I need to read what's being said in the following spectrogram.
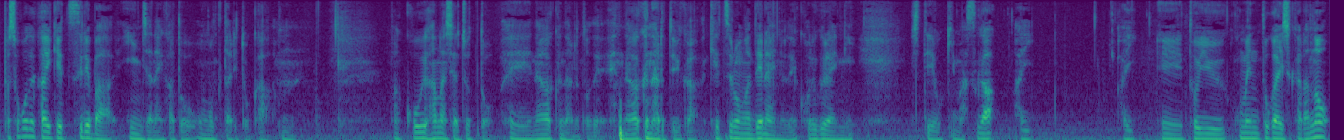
っぱそこで解決すればいいんじゃないかと思ったりとか、うん。まあ、こういう話はちょっと、えー、長くなるので 長くなるというか結論が出ないのでこれぐらいにしておきますがはい、はい。えー、というコメント返しからの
